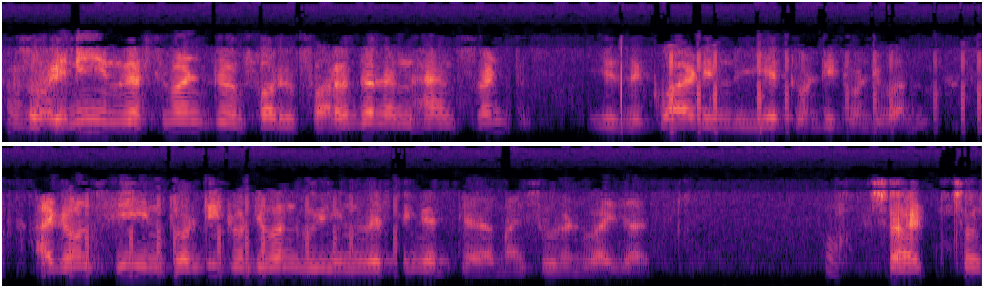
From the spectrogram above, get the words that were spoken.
So any investment for further enhancement is required in the year 2021. I don't see in 2021 we will investing at uh, Mysore and Vizag. So, so,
